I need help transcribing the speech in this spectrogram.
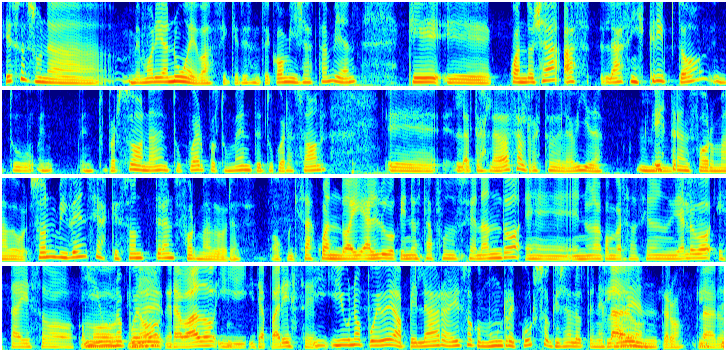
eso es una memoria nueva, si quieres, entre comillas también, que eh, cuando ya has, la has inscripto en tu, en, tu persona, en tu cuerpo, tu mente, tu corazón, eh, la trasladas al resto de la vida. Es transformador. Son vivencias que son transformadoras. O quizás cuando hay algo que no está funcionando eh, en una conversación, en un diálogo, está eso como grabado y, te aparece. Y, uno puede apelar a eso como un recurso que ya lo tenés adentro. Claro.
